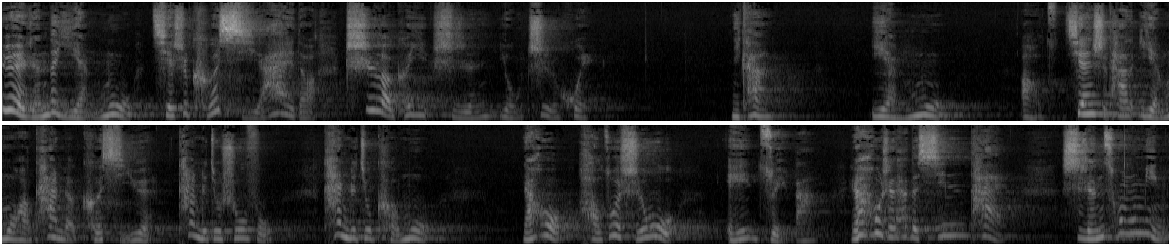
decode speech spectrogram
悦人的眼目，且是可喜爱的。”吃了可以使人有智慧。你看，眼目啊，先是他眼目哈，看着可喜悦，看着就舒服，看着就可目，然后好做食物，哎，嘴巴，然后是他的心态，使人聪明。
